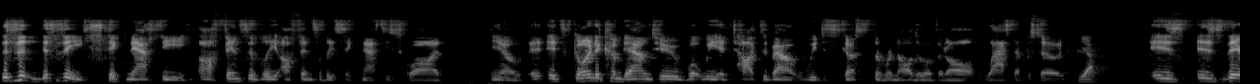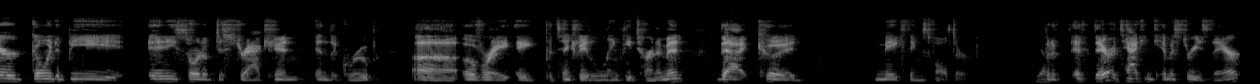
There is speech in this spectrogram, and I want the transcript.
this is a this is a sick nasty offensively offensively sick nasty squad. You know, it, it's going to come down to what we had talked about when we discussed the Ronaldo of it all last episode. Yeah. Is is there going to be any sort of distraction in the group uh, over a, a potentially lengthy tournament that could make things falter? Yeah. But if, if their attacking chemistry is there,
